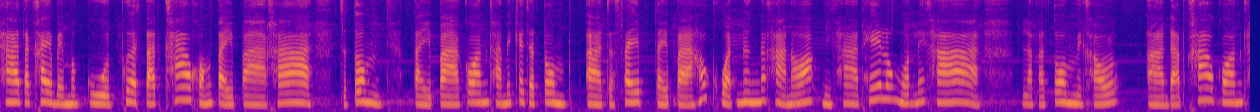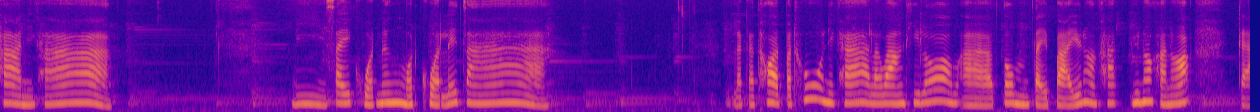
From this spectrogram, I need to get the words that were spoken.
ข่าตะไคร้ใบมะกรูด เพื่อตัดข้าวของไตปลาค่ะ จะต้มไตปลาก่อนค่ะแม่แก้วจะต้มอ่าจะใส่ไตปลาเฮาขวดหนึงนะคะเนาะนี่ค่ะ เทลงหมดเลยค่ะ แล้วก็ต้มให้เขาอ่าดับข้าวก่อนค่ะนี่ค่ะ นี่ใส่ขวดหนึงหมดขวดเลยจ้า แล้วก็ทอดปลาทูนี่ค่ะ ระวางที่รออ่าต้มไตปลาอยู่เนาะค่ะอยู่เนาะค่ะเนาะกะ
